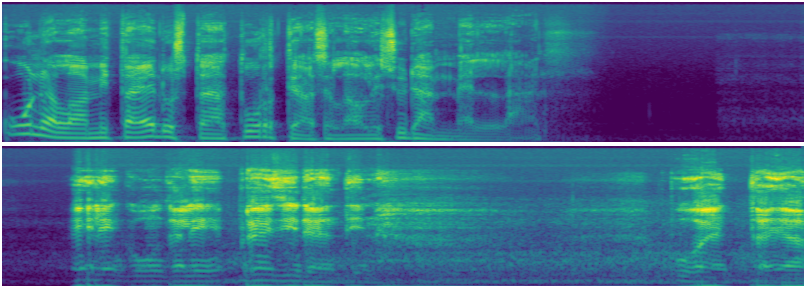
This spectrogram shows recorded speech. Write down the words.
Kuunnellaan, mitä edustaja Turtiaisella oli sydämellään. Eilen kuuntelin presidentin puhetta ja,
